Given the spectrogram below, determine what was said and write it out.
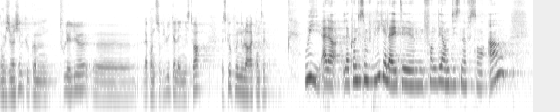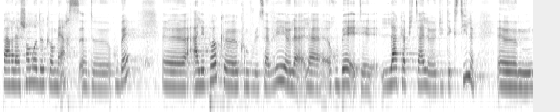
Donc j'imagine que comme tous les lieux, euh, la condition publique, elle a une histoire. Est-ce que vous pouvez nous la raconter? Oui, alors la condition publique, elle a été fondée en 1901 par la Chambre de commerce euh, de Roubaix. Euh, à l'époque, euh, comme vous le savez, euh, Roubaix était la capitale du textile. Euh,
